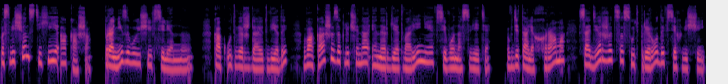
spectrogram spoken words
посвящен стихии Акаша, пронизывающей Вселенную. Как утверждают веды, в Акаше заключена энергия творения всего на свете. В деталях храма содержится суть природы всех вещей,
